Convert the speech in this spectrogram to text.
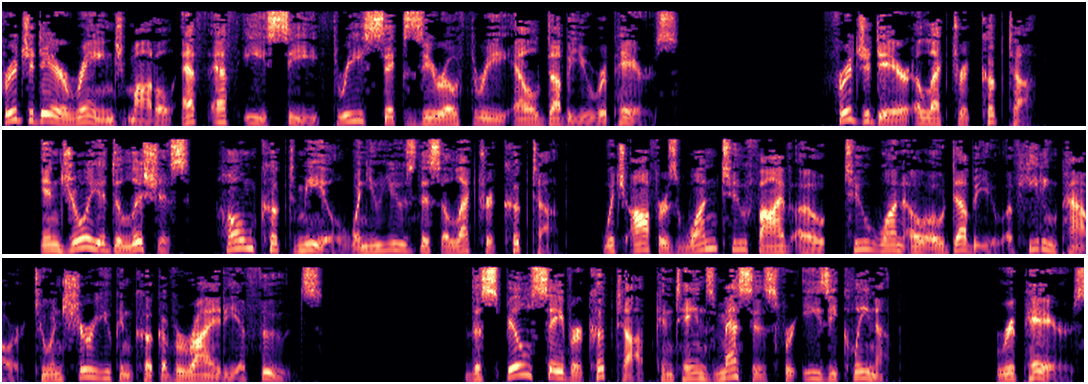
Frigidaire Range Model FFEC 3603LW Repairs. Frigidaire Electric Cooktop. Enjoy a delicious, home cooked meal when you use this electric cooktop, which offers 1250 2100W of heating power to ensure you can cook a variety of foods. The Spill Saver cooktop contains messes for easy cleanup. Repairs.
